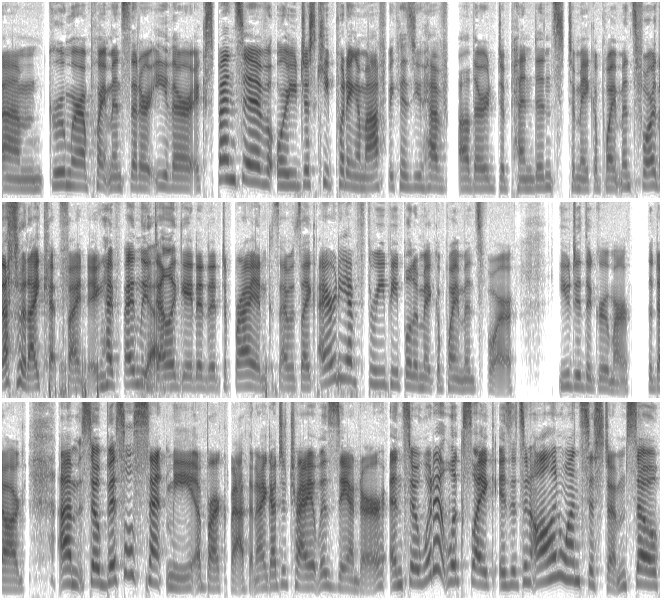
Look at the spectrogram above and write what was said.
um, groomer appointments that are either expensive or you just keep putting them off because you have other dependents to make appointments for, that's what I kept finding. I finally Yeah. delegated it to Brian because I was like, I already have three people to make appointments for. You did the groomer, the dog. Um, so Bissell sent me a bark bath, and I got to try it with Xander. And so what it looks like is it's an all-in-one system. So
